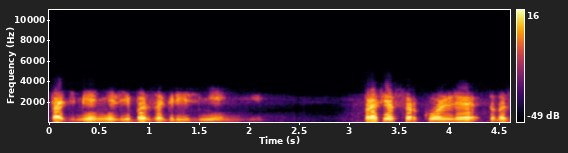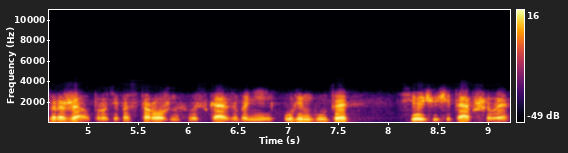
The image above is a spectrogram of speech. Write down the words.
подмене либо загрязнении. Профессор Колли возражал против осторожных высказываний Улингута, все еще считавшего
